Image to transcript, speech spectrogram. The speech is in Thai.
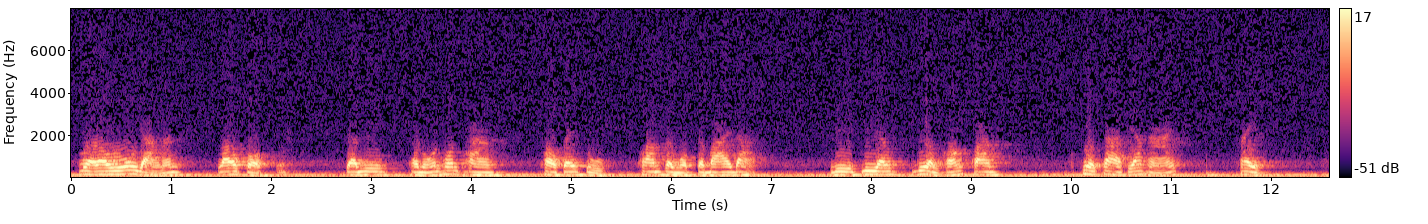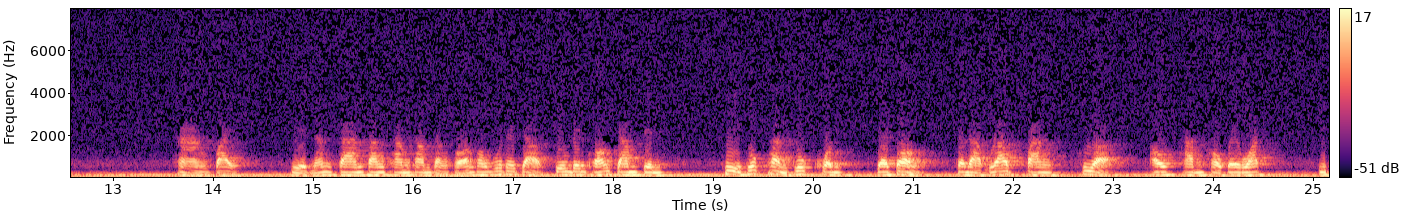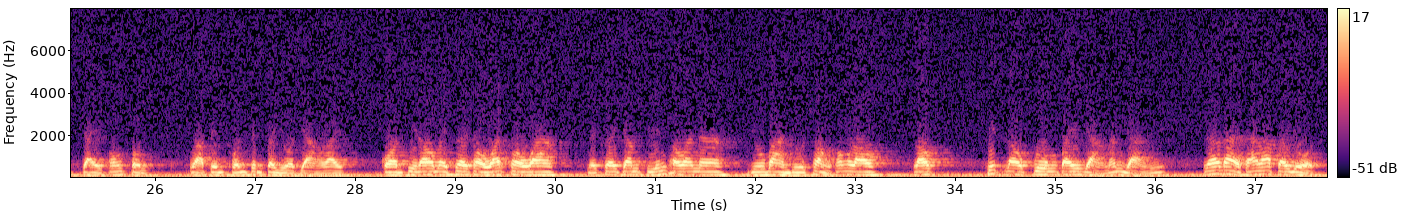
เมื่อเรารู้อย่างนั้น เราก็จะมีถนนท้นทางเข้าไปสู่ความสงบสบายได้หลีกเลี่ยงเรื่องของความเชื่อชาเสียหายให้ห่างไปเหตุนั้นการฟังธรรมคำสั่งสอนของพระพุทธเจ้า จึงเป็นของจำเป็นที่ทุกท่านทุกคนจะต้องสดับรับฟังเพื่อเอาธรรมเข้าไปวัดจิตใจของตน ว่าเป็นผลเป็นประโยชน์อย่างไร ก่อนที่เราไม่เคยเข้าวัดเข้าวาไม่เคยจำศีลภาวนาอยู่บ้านอยู่ช่องของเรา เราคิดเราปรุงไปอย่างนั้นอย่างนี้ แล้วได้สาระประโยชน์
